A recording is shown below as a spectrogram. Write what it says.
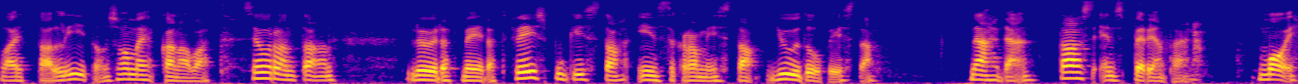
laittaa liiton somekanavat seurantaan. Löydät meidät Facebookista, Instagramista, YouTubesta. Nähdään taas ensi perjantaina. Moi!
